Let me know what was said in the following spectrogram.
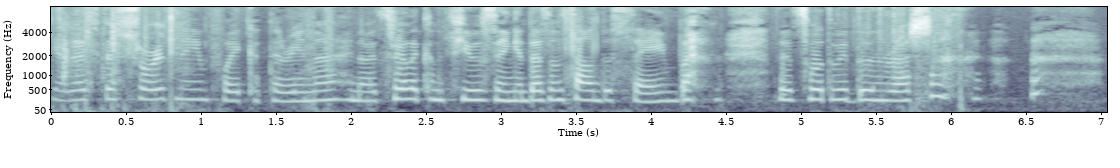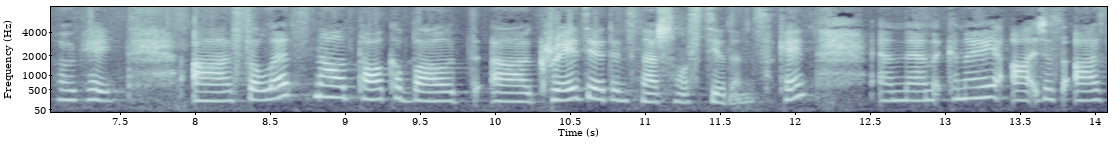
Yeah, that's the short name for Ekaterina. I know it's really confusing. It doesn't sound the same, but that's what we do in Russia. okay, uh, so let's now talk about uh, graduate international students. Okay, and then can I uh, just ask,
